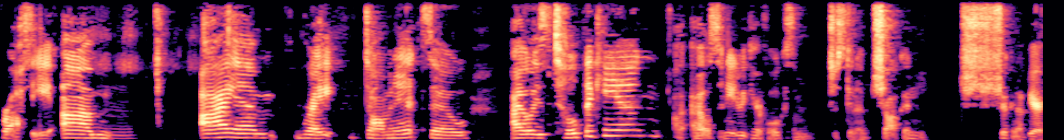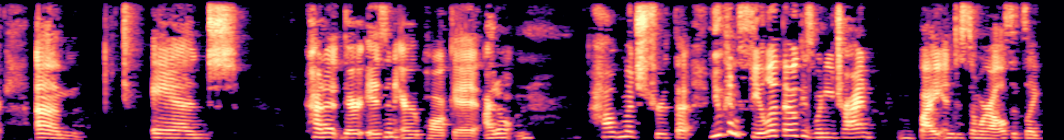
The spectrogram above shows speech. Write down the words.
frothy. Um, mm. I am right dominant, so I always tilt the can. I also need to be careful because I'm just gonna shock and shook it up here. Um, and kind of there is an air pocket. I don't how much truth that you can feel it though because when you try and bite into somewhere else, it's like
